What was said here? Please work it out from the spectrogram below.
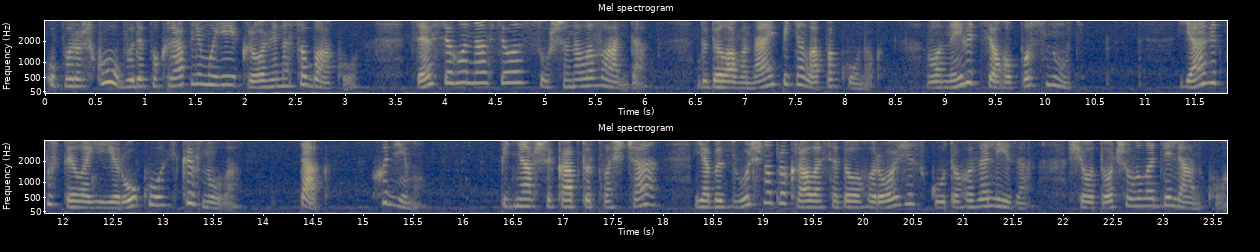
У порошку буде по краплі моєї крові на собаку. Це всього-навсього сушена лаванда, додала вона і підняла пакунок. Вони від цього поснуть. Я відпустила її руку і кивнула. Так, ходімо. Піднявши каптур плаща, я беззвучно прокралася до огорожі з кутого заліза, що оточувала ділянку.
